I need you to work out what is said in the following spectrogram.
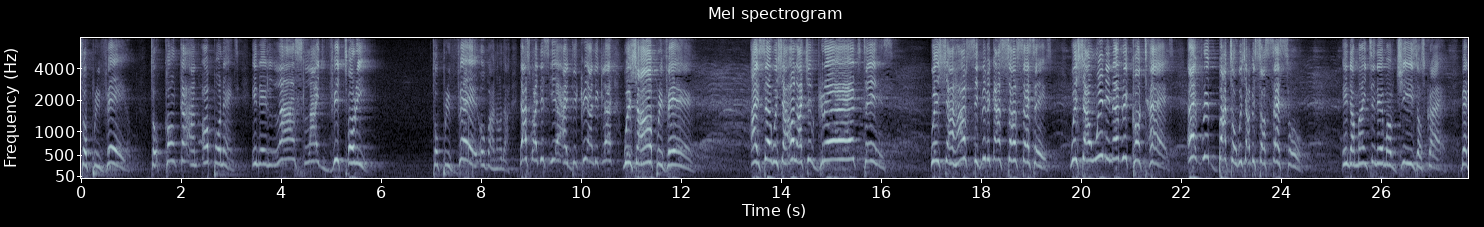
to prevail, to conquer an opponent in a landslide victory, to prevail over another. That's why this year I decree and declare we shall all prevail. I say we shall all achieve great things. We shall have significant successes. We shall win in every contest, every battle. We shall be successful in the mighty name of Jesus Christ. But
